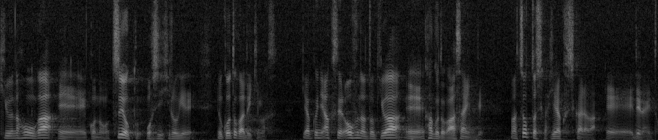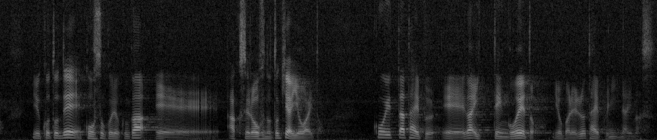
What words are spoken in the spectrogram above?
急な方が、えこの強く押し広げることができます。逆にアクセルオフの時は、え角度が浅いんで、まあ、ちょっとしか開く力が、え出ないと。いうことで高速力が、えー、アクセルオフの時は弱いとこういったタイプ、えー、が 1.5A と呼ばれるタイプになります。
